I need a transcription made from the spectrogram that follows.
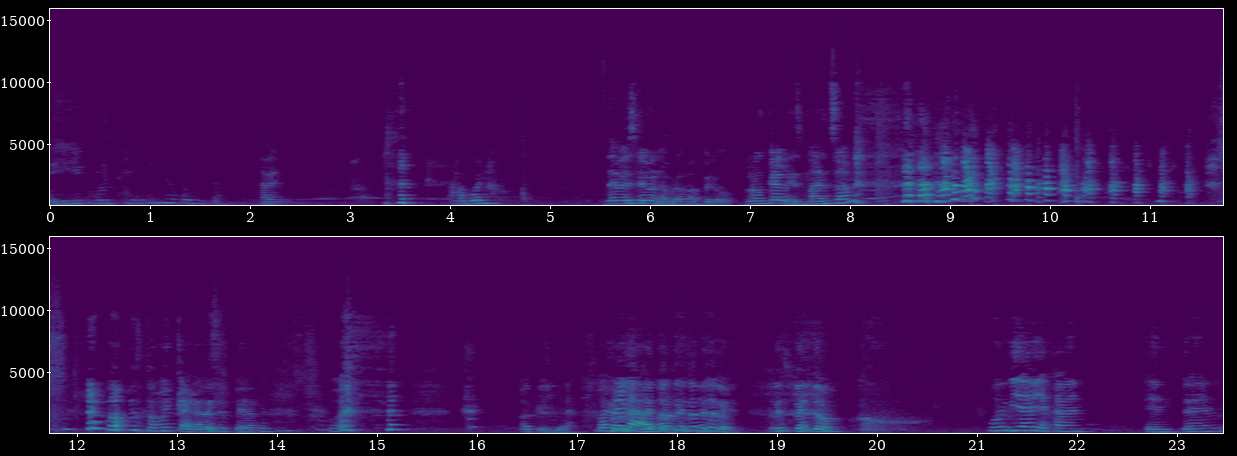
¿Y por qué? Dime, abuelita. A ver, Ah, bueno. debe ser una broma, pero Roncales Manson. no, está muy cagada ese pedo. ok, ya. Pónmela, no te- no te- respeto, respeto. Un día viajaba en, en tren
